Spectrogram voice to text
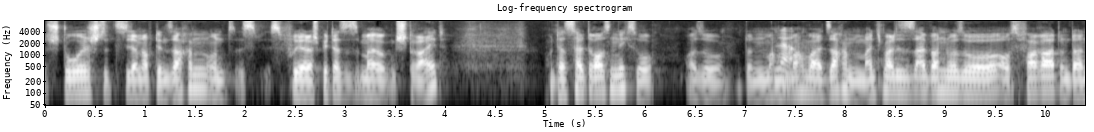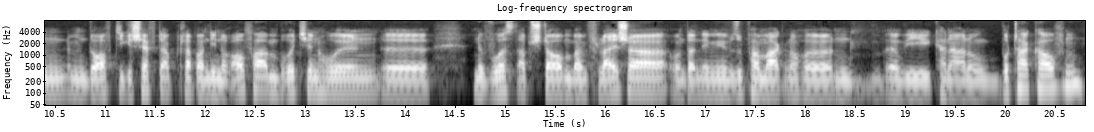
stoisch sitzt sie dann auf den Sachen und es ist früher oder später ist es immer irgendein Streit. Und das ist halt draußen nicht so. Also dann machen, ja. machen wir halt Sachen. Manchmal ist es einfach nur so aufs Fahrrad und dann im Dorf die Geschäfte abklappern, die noch aufhaben, Brötchen holen, äh, eine Wurst abstauben beim Fleischer und dann irgendwie im Supermarkt noch äh, irgendwie, keine Ahnung, Butter kaufen.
